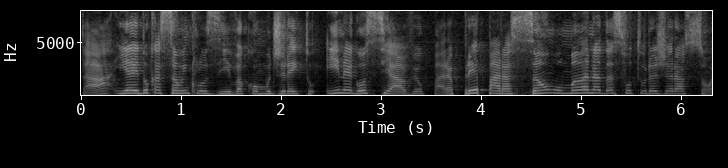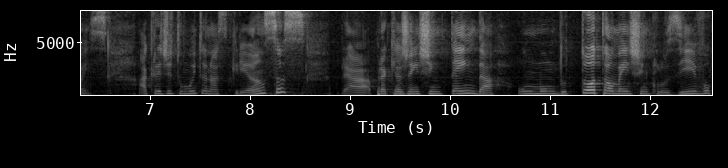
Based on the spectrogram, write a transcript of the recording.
Tá? E a educação inclusiva como direito inegociável para a preparação humana das futuras gerações. Acredito muito nas crianças, para que a gente entenda um mundo totalmente inclusivo.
